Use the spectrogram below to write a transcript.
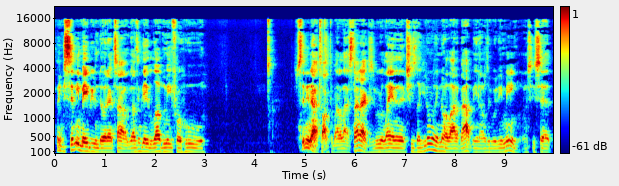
I think Sydney maybe even doing it at times. I think they love me for who. Sydney and I talked about it last night. Actually, we were laying in, and she's like, "You don't really know a lot about me," and I was like, "What do you mean?" And she said,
